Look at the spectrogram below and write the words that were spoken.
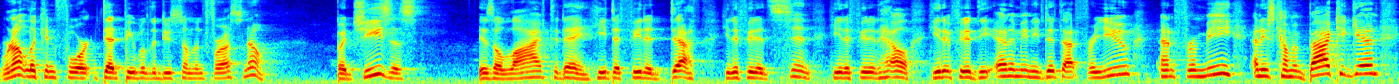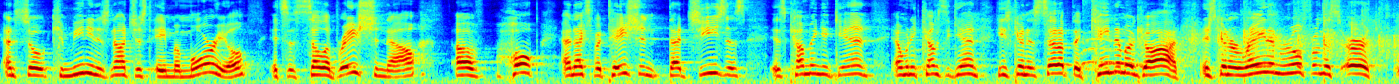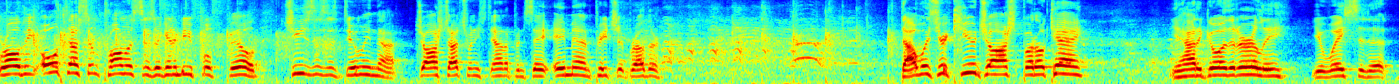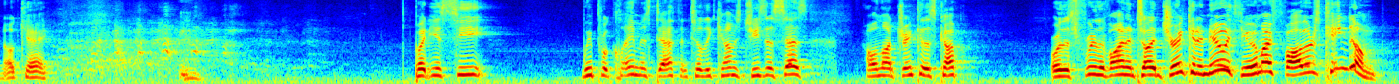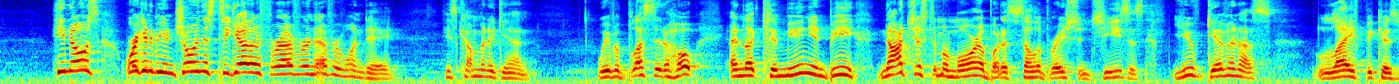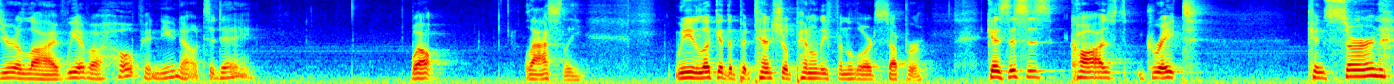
We're not looking for dead people to do something for us, no. But Jesus is alive today. He defeated death. He defeated sin. He defeated hell. He defeated the enemy, and He did that for you and for me. And He's coming back again. And so, communion is not just a memorial, it's a celebration now of hope and expectation that Jesus is coming again. And when he comes again, he's going to set up the kingdom of God. He's going to reign and rule from this earth where all the Old Testament promises are going to be fulfilled. Jesus is doing that. Josh, that's when you stand up and say, Amen. Preach it, brother. that was your cue, Josh, but okay. You had to go with it early. You wasted it. Okay. but you see, we proclaim his death until he comes. Jesus says, I will not drink of this cup or this fruit of the vine until I drink it anew with you in my Father's kingdom. He knows we're going to be enjoying this together forever and ever one day. He's coming again. We have a blessed hope. And let communion be not just a memorial, but a celebration. Jesus, you've given us life because you're alive. We have a hope in you now today. Well, lastly, we need to look at the potential penalty from the Lord's Supper because this has caused great concern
